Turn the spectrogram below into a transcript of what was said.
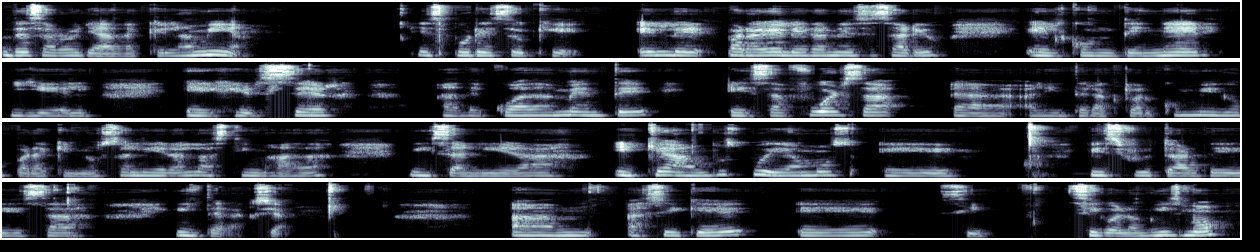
desarrollada que la mía. Es por eso que él, para él era necesario el contener y el ejercer adecuadamente esa fuerza ah, al interactuar conmigo para que no saliera lastimada ni saliera y que ambos pudiéramos eh, disfrutar de esa interacción. así que eh, sí, sigo lo mismo.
